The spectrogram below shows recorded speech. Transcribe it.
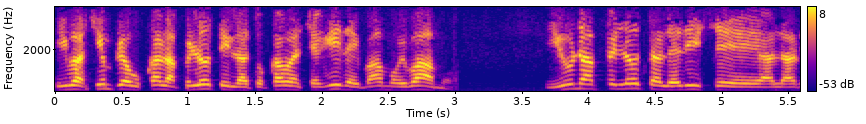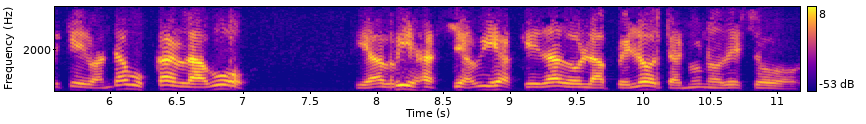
iba siempre a buscar la pelota y la tocaba enseguida y vamos y vamos. Y una pelota le dice al arquero, anda a buscarla vos. Y había, se había quedado la pelota en uno de esos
